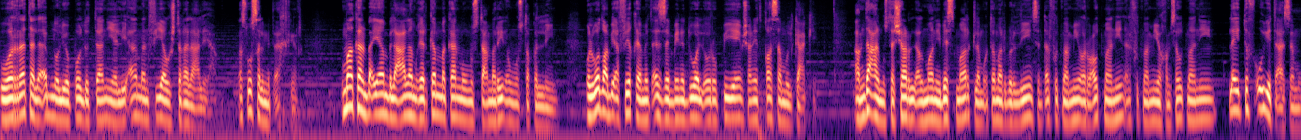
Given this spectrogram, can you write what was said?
وورتها لابنه ليوبولد الثاني اللي آمن فيها واشتغل عليها بس وصل متأخر. وما كان بقيان بالعالم غير كم مكان مستعمرين أو مستقلين. والوضع بأفريقيا متأزم بين الدول الأوروبية مشان يتقاسموا الكعكة. قام دعا المستشار الألماني بيسمارك لمؤتمر برلين سنة 1884 1885 ليتفقوا ويتقاسموا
